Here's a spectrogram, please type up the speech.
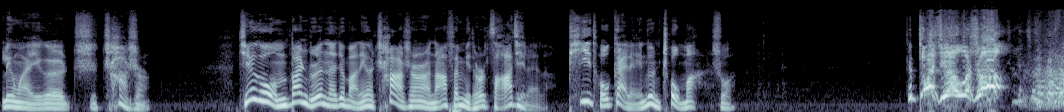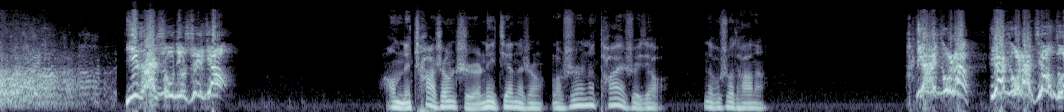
另外一个是差生。结果我们班主任呢就把那个差生啊拿粉笔头砸起来了，劈头盖脸一顿臭骂，说：“这多学无术，一看书就睡觉。”啊，我们那差生指着那尖子生，老师，那他也睡觉，那不说他呢？你还给我俩，你还给我俩犟嘴？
